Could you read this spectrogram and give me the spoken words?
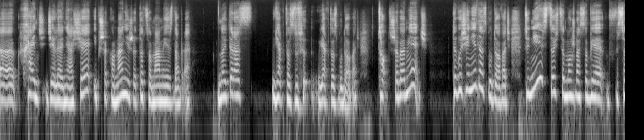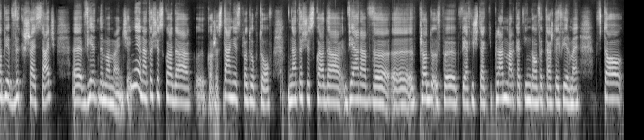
e, chęć dzielenia się i przekonanie, że to, co mamy, jest dobre. No i teraz jak to, jak to zbudować? To trzeba mieć. Tego się nie da zbudować. To nie jest coś, co można sobie, sobie wykrzesać e, w jednym momencie. Nie, na to się składa e, korzystanie z produktów, na to się składa wiara w, e, w, w jakiś taki plan marketingowy każdej firmy, w to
